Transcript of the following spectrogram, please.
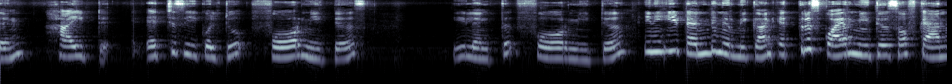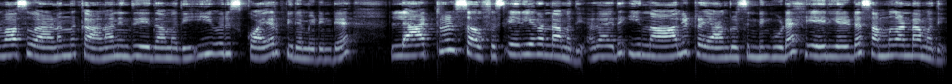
then height h is equal to four metres ഈ ലെങ്ത് ഫോർ മീറ്റർ ഇനി ഈ ടെന്റ് നിർമ്മിക്കാൻ എത്ര സ്ക്വയർ മീറ്റേഴ്സ് ഓഫ് ക്യാൻവാസ് വേണമെന്ന് കാണാൻ എന്ത് ചെയ്താൽ മതി? ഈ ഒരു സ്ക്വയർ പിരമിഡിന്റെ ലാറ്ററൽ സർഫസ് ഏരിയ കണ്ടാൽ മതി. അതായത് ഈ നാല് ട്രയാങ്കിൾസിന്റെയും കൂടെ ഏരിയയുടെ സമ്മ് കണ്ടാൽ മതി.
